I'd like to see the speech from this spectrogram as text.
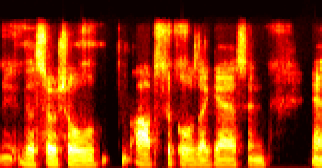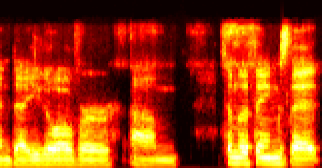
the social obstacles i guess and and uh, you go over um, some of the things that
